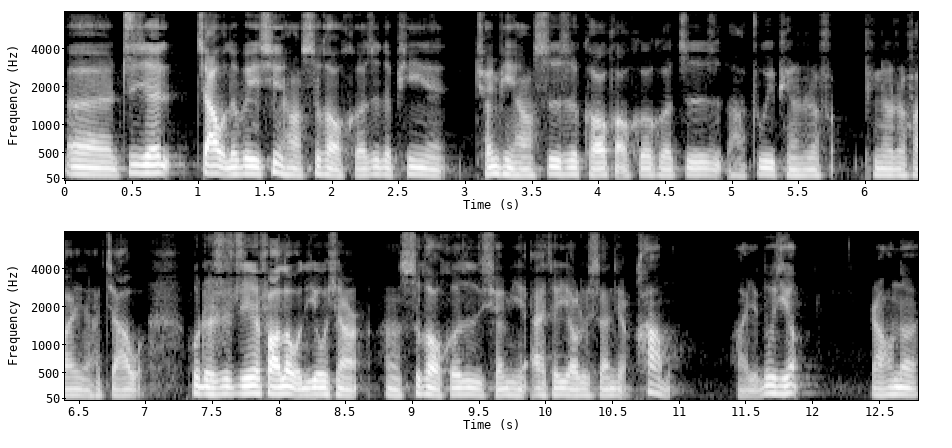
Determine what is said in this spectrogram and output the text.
呃，直接加我的微信哈，思考盒子的拼音全拼哈，思思考考和和知知啊，注意平时发平常时发音啊，加我，或者是直接发到我的邮箱，嗯，思考盒子的全拼艾特幺六三点 com 啊，也都行。然后呢，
